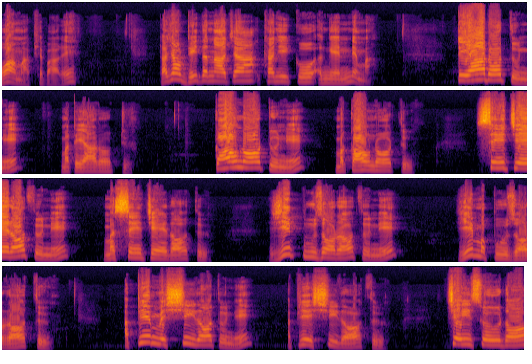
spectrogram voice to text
ဝမှာဖြစ်ပါတယ်။ဒါကြောင့်ဒေသနာကျမ်းအခန်းကြီး9အငယ်1မှာတရားတော်သူနှင့်မတရားတော်သူကောင်းတော်သူနှင့်မကောင်းတော်သူစင်ကြယ်တော်သူနှင့်မစင်ကြယ်တော်သူရစ်ပူဇော်တော်သူနှင့်ရစ်မပူဇော်တော်သူ အပြစ်မရှိတော်သူနှင့်အပြစ်ရှိတော်သူကျိန်ဆိုတော်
